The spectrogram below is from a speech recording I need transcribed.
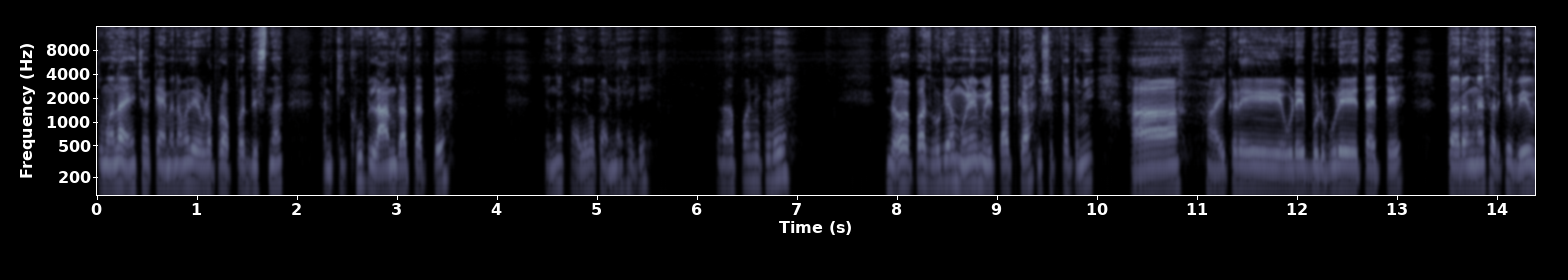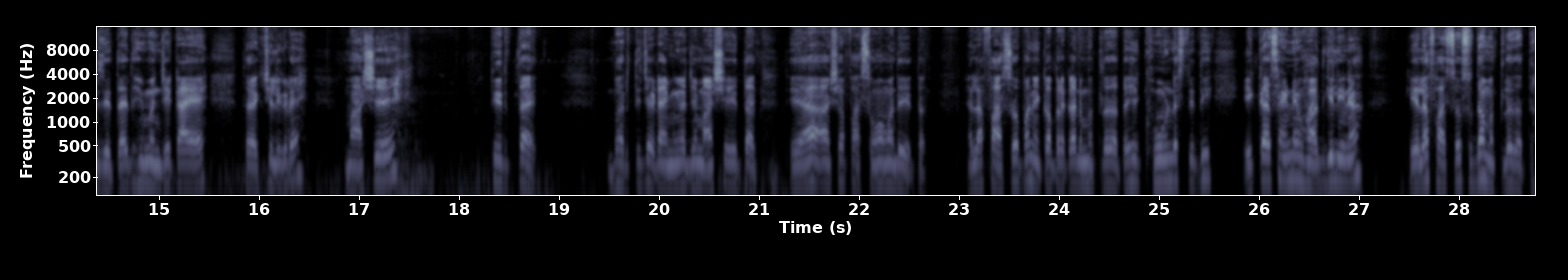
तुम्हाला ह्याच्या कॅमेरामध्ये एवढं प्रॉपर दिसणार. आणखी खूप लांब जातात ते. त्यांना कालवं काढण्यासाठी. पण आपण इकडे जवळपास बघ्या मुळे मिळतात का? होऊ शकता तुम्ही. हा हा इकडे एवढे बुडबुडे येत आहेत ते. तरंगण्यासारखे वेव्ज येत आहेत. हे म्हणजे काय आहे? तर ॲक्च्युली इकडे मासे फिरत आहेत. भरतीच्या टायमिंगला जे मासे येतात ते ह्या अशा फासवामध्ये येतात. ह्याला फासव पण एका प्रकारे म्हटलं जातं. ही खोंड असते ती एका साईडने वाहत गेली ना केला फासंसुद्धा म्हटलं जातं.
